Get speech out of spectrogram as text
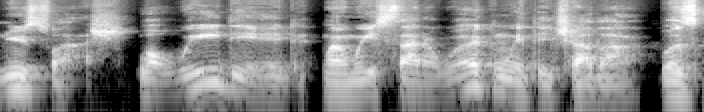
Newsflash. What we did when we started working with each other was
